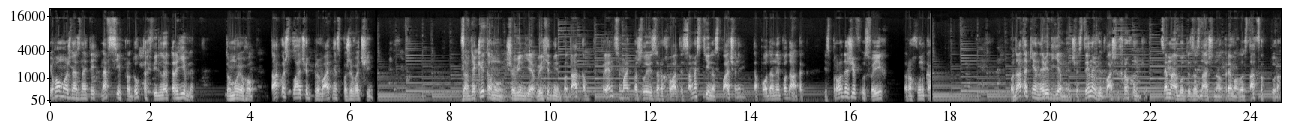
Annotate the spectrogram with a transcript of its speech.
Його можна знайти на всіх продуктах вільної торгівлі, тому його також сплачують приватні споживачі. Завдяки тому, що він є вихідним податком, підприємці мають можливість зарахувати самостійно сплачений та поданий податок із продажів у своїх рахунках. Податок є невід'ємною частиною від ваших рахунків. Це має бути зазначено окремо в листах фактурах.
